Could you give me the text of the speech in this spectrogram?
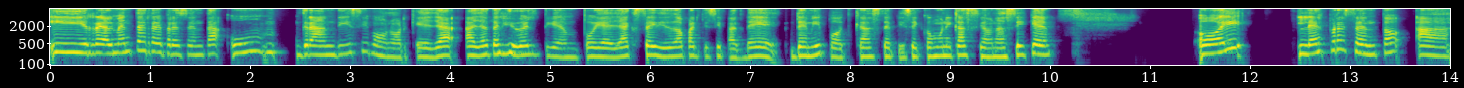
Y realmente representa un grandísimo honor que ella haya tenido el tiempo y haya accedido a participar de, de mi podcast de Pisa y Comunicación. Así que hoy les presento a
